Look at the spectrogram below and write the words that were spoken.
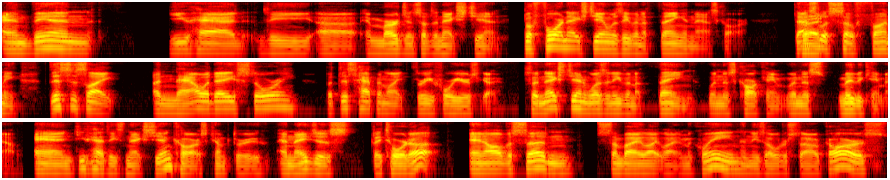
and then you had the uh, emergence of the next gen before next gen was even a thing in NASCAR. That's Right. what's so funny. This is like a nowadays story, but this happened like three or four years ago. So next gen wasn't even a thing when this car came when this movie came out. And you had these next gen cars come through and they just they tore it up. And all of a sudden, somebody like Lightning McQueen and these older style cars,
